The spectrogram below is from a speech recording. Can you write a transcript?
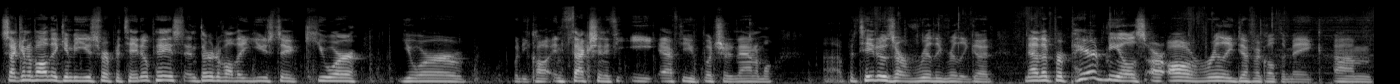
Second of all, they can be used for potato paste. And third of all, they're used to cure your, what do you call it, infection if you eat after you've butchered an animal. Uh, potatoes are really, really good. Now, the prepared meals are all really difficult to make. Um,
